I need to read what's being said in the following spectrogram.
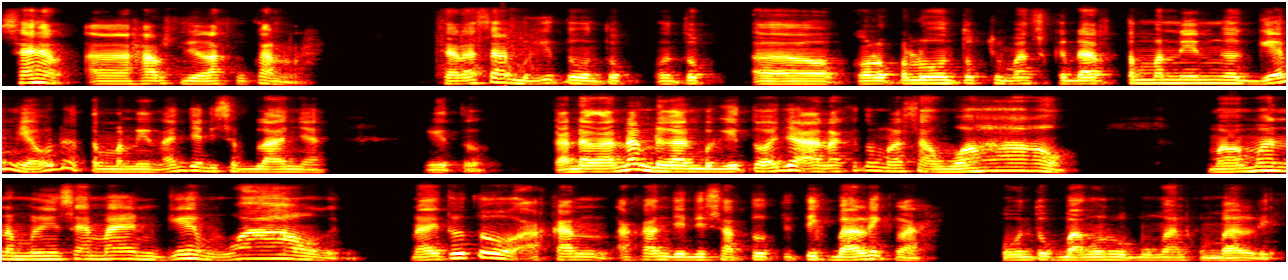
saya uh, harus dilakukan lah. Saya rasa begitu untuk untuk uh, kalau perlu untuk cuma sekedar temenin ngegame ya udah temenin aja di sebelahnya gitu kadang-kadang dengan begitu aja anak itu merasa wow mama nemenin saya main game wow gitu Nah itu tuh akan akan jadi satu titik balik lah untuk bangun hubungan kembali.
